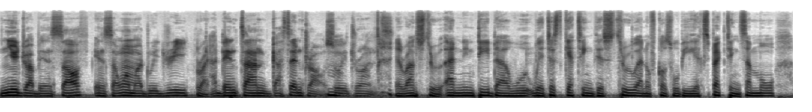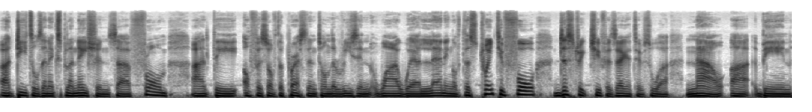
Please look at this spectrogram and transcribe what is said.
New Juaben South, in Sawama Dredri, right. Adentan, Gas Central. Mm. So it runs. It runs through, and indeed uh, we're just getting this through, and of course we'll be expecting some more uh, details and explanations uh, from uh, the office of the president on the reason why we're learning of this 24 district chief executives who are now uh, being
